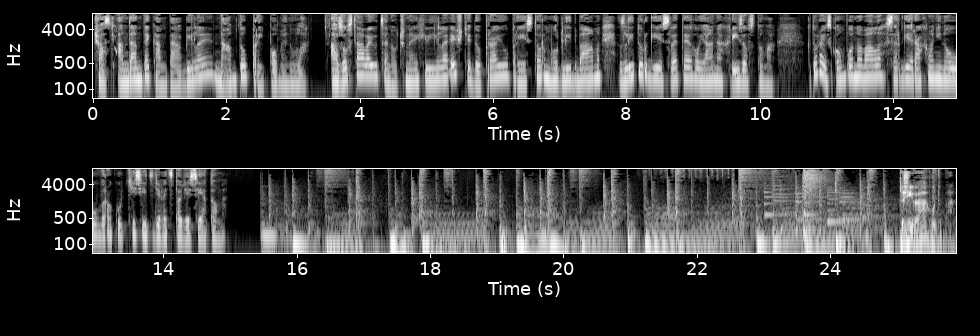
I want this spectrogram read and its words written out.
Časť Andante Cantabile nám to pripomenula a zostávajúce nočné chvíle ešte doprajú priestor modlitbám z liturgie svätého Jána Chryzostoma, ktoré skomponoval Sergej Rachmaninov v roku 1910. Živá hudba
